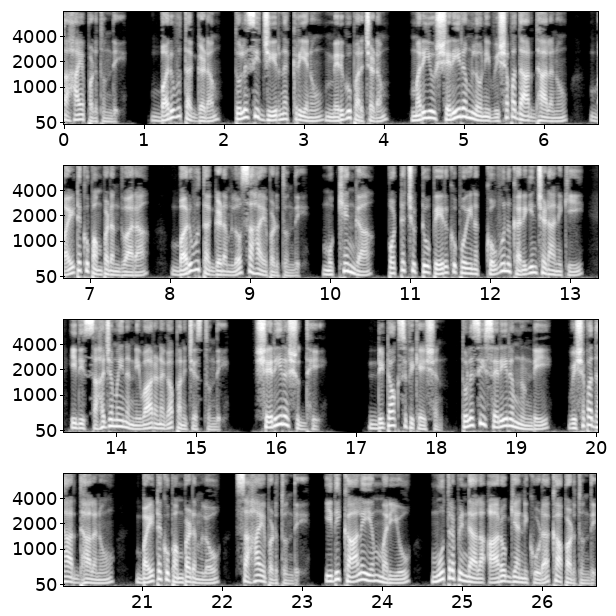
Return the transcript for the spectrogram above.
సహాయపడుతుంది. బరువు తగ్గడం తులసి జీర్ణక్రియను మెరుగుపరచడం మరియు శరీరంలోని విషపదార్థాలను బయటకు పంపడం ద్వారా బరువు తగ్గడంలో సహాయపడుతుంది. ముఖ్యంగా పొట్ట చుట్టూ పేరుకుపోయిన కొవ్వును కరిగించడానికి ఇది సహజమైన నివారణగా పనిచేస్తుంది. శరీర శుద్ధి డిటాక్సిఫికేషన్. తులసి శరీరం నుండి విషపదార్థాలను బయటకు పంపడంలో సహాయపడుతుంది. ఇది కాలేయం మరియు మూత్రపిండాల ఆరోగ్యాన్ని కూడా కాపాడుతుంది.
